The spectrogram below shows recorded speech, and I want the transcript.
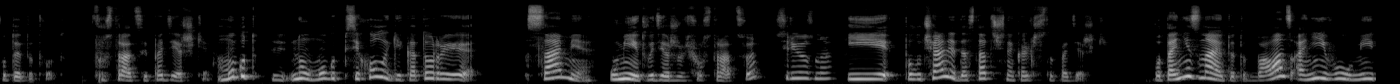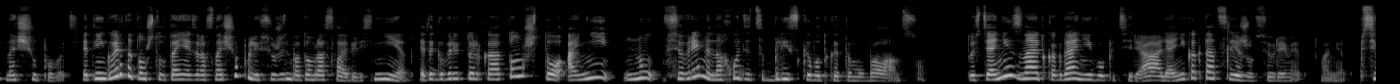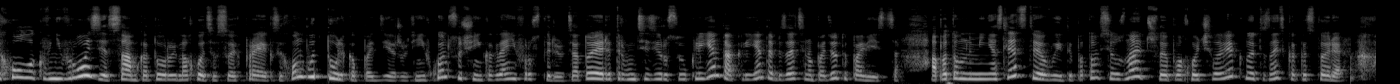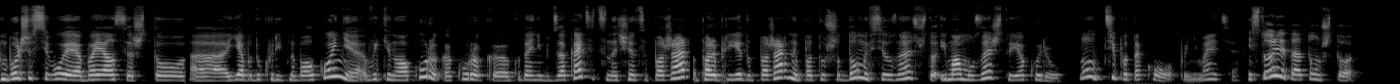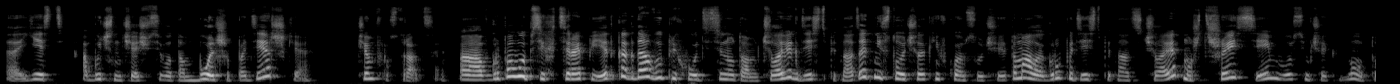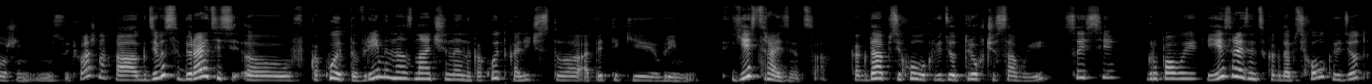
вот этот вот, фрустрации, поддержки, могут, ну, могут психологи, которые сами умеют выдерживать фрустрацию серьезную и получали достаточное количество поддержки. Вот они знают этот баланс, они его умеют нащупывать. Это не говорит о том, что вот они один раз нащупали, всю жизнь потом расслабились. Нет. Это говорит только о том, что они, ну, все время находятся близко вот к этому балансу. То есть они знают, когда они его потеряли, они как-то отслеживают все время этот момент. Психолог в неврозе, сам, который находится в своих проекциях, он будет только поддерживать и ни в коем случае никогда не фрустрировать. А то я ретравматизирую своего клиента, а клиент обязательно пойдет и повесится. А потом на меня следствие выйдет, и потом все узнают, что я плохой человек. Ну, это, знаете, как история. Больше всего я боялся, что э, я буду курить на балконе, выкину окурок, окурок э, куда-нибудь закатится, начнется пожар, приедут пожарные, потушат дом, и все узнают, что... И мама узнает, что я курю. Ну, типа такого, понимаете? Понимаете? История это о том, что э, есть обычно чаще всего там больше поддержки, чем фрустрация. А в групповой психотерапии это когда вы приходите, ну там, человек 10-15, это не 100 человек ни в коем случае, это малая группа 10-15 человек, может 6, 7, 8 человек, ну тоже не суть важно, а, где вы собираетесь э, в какое-то время назначенное, на какое-то количество, опять-таки, времени. Есть разница, когда психолог ведет трехчасовые сессии групповые, и есть разница, когда психолог ведет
